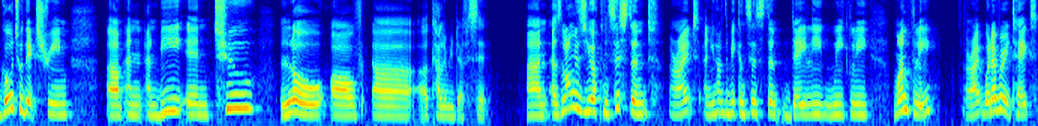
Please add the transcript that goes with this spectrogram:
go to the extreme um, and, and be in too low of uh, a calorie deficit. And as long as you're consistent, all right, and you have to be consistent daily, weekly, monthly, all right, whatever it takes,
